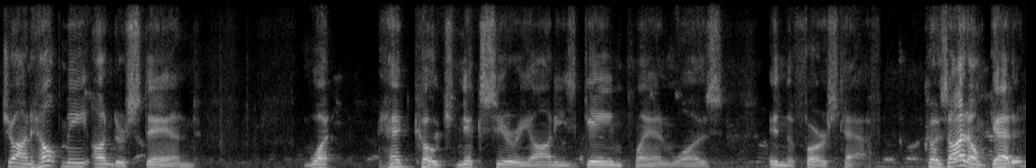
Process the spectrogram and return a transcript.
John, help me understand what head coach Nick Sirianni's game plan was in the first half because I don't get it.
